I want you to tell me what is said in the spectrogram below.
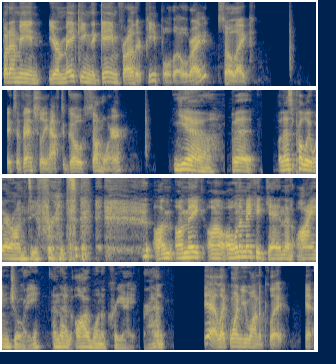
But I mean, you're making the game for other people though, right? So like it's eventually have to go somewhere. Yeah, but that's probably where I'm different. I'm, I make I, I want to make a game that I enjoy and that I want to create, right? Yeah, like one you want to play. Yeah.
